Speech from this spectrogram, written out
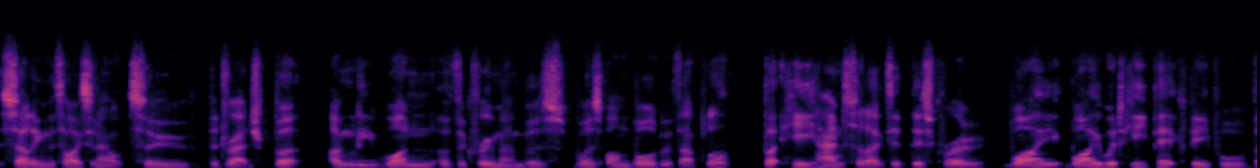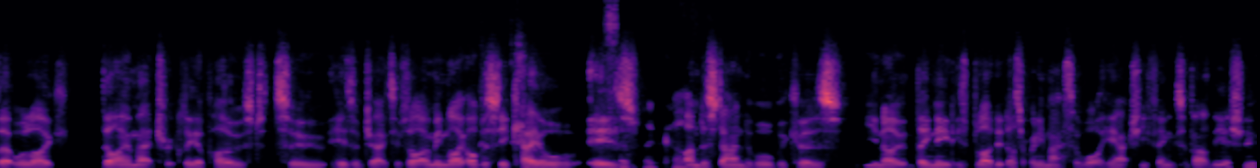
selling the Titan out to the Drej, but only one of the crew members was on board with that plot. But he hand selected this crew. Why? Why would he pick people that were like diametrically opposed to his objectives? I mean, like obviously Cale is understandable because you know they need his blood. It doesn't really matter what he actually thinks about the issue.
